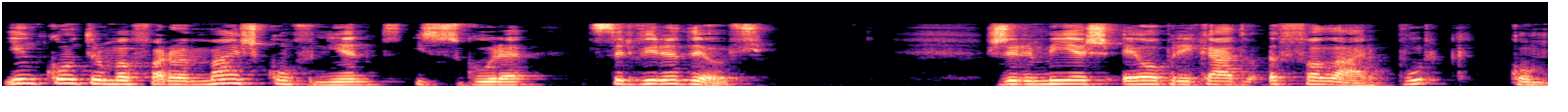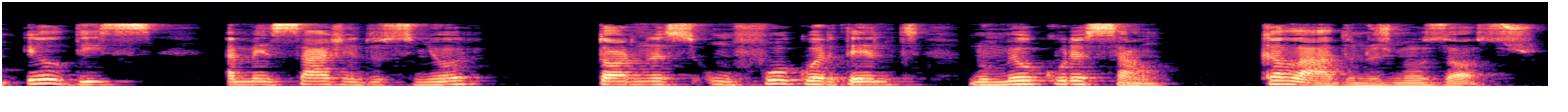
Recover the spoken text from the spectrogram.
e encontra uma forma mais conveniente e segura de servir a Deus? Jeremias é obrigado a falar porque, como ele disse, a mensagem do Senhor torna-se um fogo ardente no meu coração, calado nos meus ossos.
